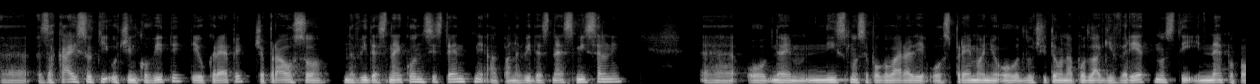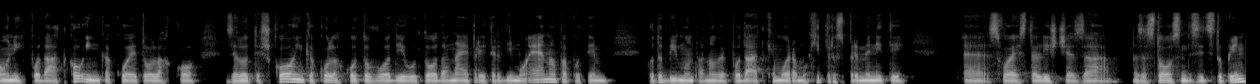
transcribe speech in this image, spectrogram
eh, zakaj so ti učinkoviti, ti ukrepi, čeprav so na vides nekonsistentni ali pa na vides nesmiselni. Eh, o, vem, nismo se pogovarjali o sprejemanju odločitev na podlagi verjetnosti in nepopolnih podatkov, in kako je to lahko zelo težko, in kako lahko to vodi v to, da najprej trdimo eno, pa potem, ko dobimo pa nove podatke, moramo hitro spremeniti eh, svoje stališče za, za 180 stopinj,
